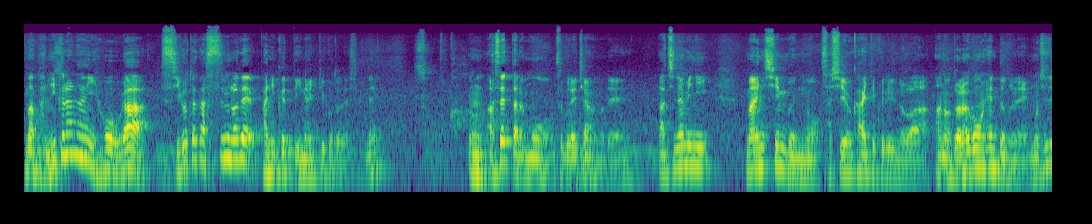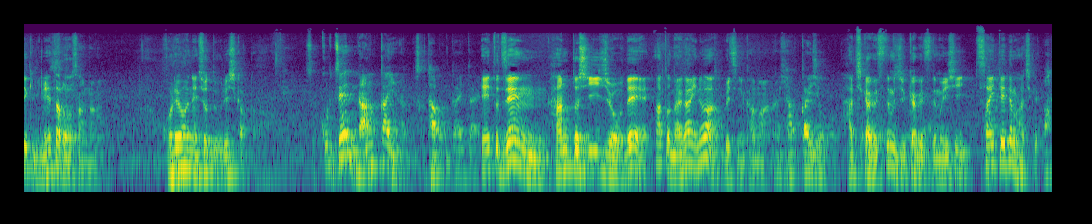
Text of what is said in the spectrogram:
まあパニクらない方が仕事が進むのでパニクっていないっていうことですよね。そうか、うん、焦ったらもう潰れちゃうので、あちなみに毎日新聞の挿絵を書いてくれるのはあのドラゴンヘッドのね望月峰太郎さんなの。これはねちょっと嬉しかったな。これ全何回になるんですか？多分大体。えっ、と全半年以上であと長いのは別に構わない。100回以上。8ヶ月でも10ヶ月でもいいし最低でも8ヶ月。あ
